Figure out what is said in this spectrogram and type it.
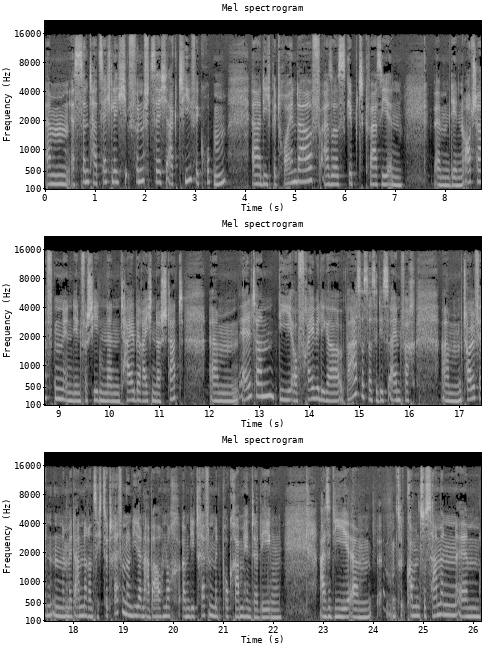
Ähm, es sind tatsächlich 50 aktive Gruppen, äh, die ich betreuen darf. Also es gibt quasi in ähm, den Ortschaften, in den verschiedenen Teilbereichen der Stadt ähm, Eltern, die auf freiwilliger Basis, also die es einfach ähm, toll finden, mit anderen sich zu treffen und die dann aber auch noch ähm, die Treffen mit Programm hinterlegen. Also die ähm, kommen zusammen, ähm,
